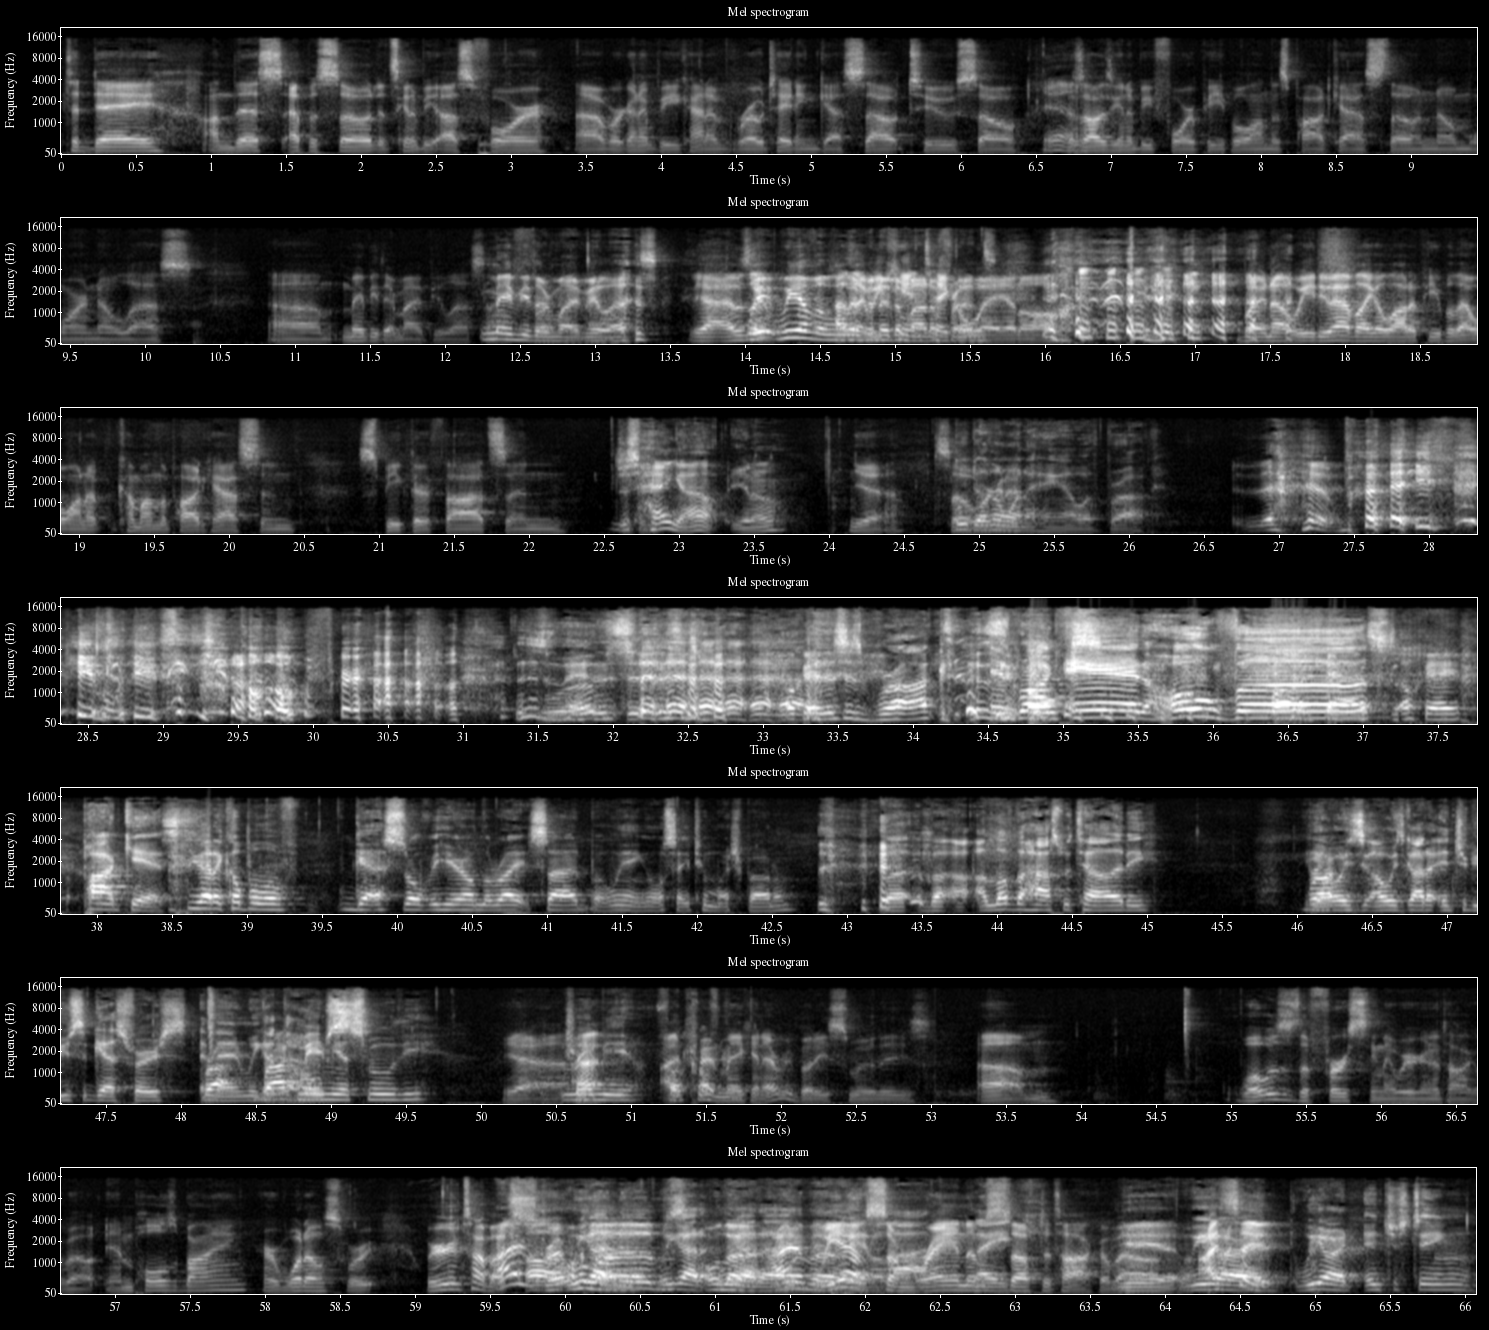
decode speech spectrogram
today on this episode, it's gonna be us four. Uh, we're gonna be kind of rotating guests out too. So Yeah. there's always gonna be four people on this podcast, though, no more, no less. Um, maybe there might be less. Maybe there might be less. Yeah, I was We- like, we have a was like, limited we can't amount of take friends. away at all. but no, we do have like a lot of people that want to come on the podcast and speak their thoughts and Just hang out, you know. yeah. So Who doesn't gonna- want to hang out with Brock? but he, he leaves This is, this, is okay. This is Brock. This is Brock and Hova podcast. Okay, podcast. you got a couple of guests over here on the right side, but we ain't gonna say too much about them. but but I- I love the hospitality. You Brock- always always got to introduce the guest first, and Brock, then we got Brock the made me a smoothie. Yeah, Made I, me I tried making everybody smoothies. Um, what was the first thing that we were going to talk about? Impulse buying, or what else were we were going to talk about? I- oh, strip Oh, we got clubs. we got Hold we on, got I have we have some lot. random Like, stuff to talk about. Yeah. We I'd are say we are an interesting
